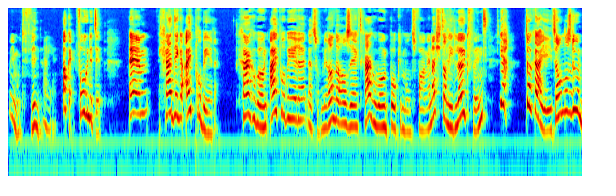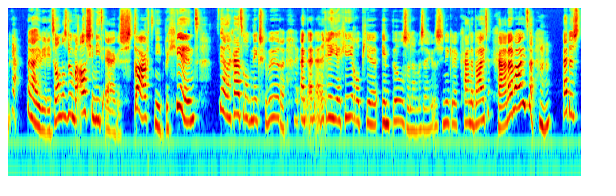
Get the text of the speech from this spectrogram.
maar je moet vinden. Oh, ja. Oké, volgende tip. Ehm, ga dingen uitproberen. Ga gewoon uitproberen, net zoals Miranda al zegt, ga gewoon Pokémons vangen. En als je het dan niet leuk vindt, ja, dan ga je iets anders doen. Ja. Dan ga je weer iets anders doen. Maar als je niet ergens start, niet begint, ja, dan gaat er ook niks gebeuren. Nee. En, en, en reageer op je impulsen, laat maar zeggen. Dus als je denkt, ik ga naar buiten, ga naar buiten. Ja, dus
